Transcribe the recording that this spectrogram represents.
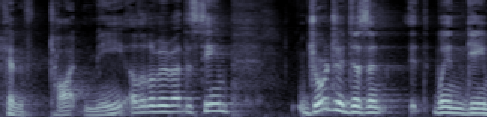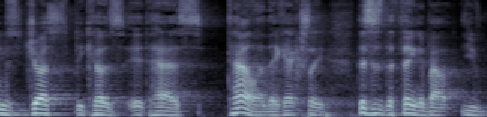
kind of taught me a little bit about this team. Georgia doesn't win games just because it has talent. Like actually, this is the thing about you.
